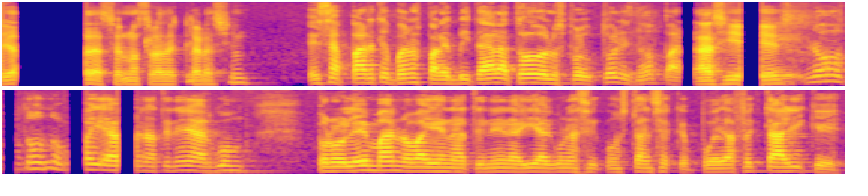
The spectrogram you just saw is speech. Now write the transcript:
de hacer nuestra declaración. Esa parte, bueno, es para invitar a todos los productores, ¿no? Para Así que es. no, no, no vayan a tener algún problema, no vayan a tener ahí alguna circunstancia que pueda afectar y que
